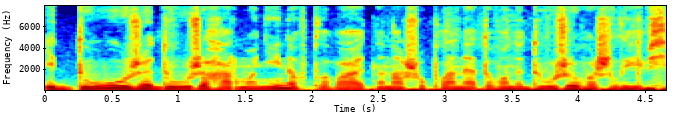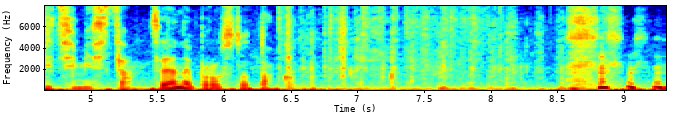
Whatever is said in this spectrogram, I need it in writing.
і дуже-дуже гармонійно впливають на нашу планету. Вони дуже важливі, всі ці місця. Це не просто так.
